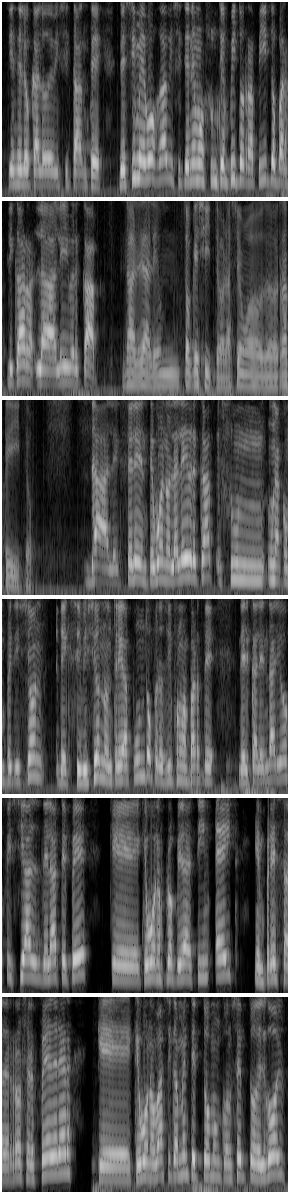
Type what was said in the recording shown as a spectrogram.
si es de local o de visitante. Decime vos, Gaby, si tenemos un tiempito rapidito para explicar la Labor Cup. Dale, dale, un toquecito, lo hacemos rapidito. Dale, excelente. Bueno, la Labor Cup es una competición de exhibición, no entrega puntos, pero sí forma parte del calendario oficial del ATP, que, que bueno, es propiedad de Team 8, empresa de Roger Federer, que, bueno, básicamente toma un concepto del golf,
